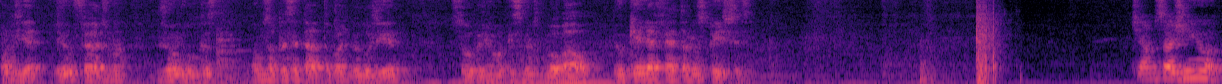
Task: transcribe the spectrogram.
Bom dia, eu, Feldman, João Lucas, vamos apresentar o trabalho de biologia sobre o aquecimento global e o que ele afeta nos peixes. Te amo, Serginho.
